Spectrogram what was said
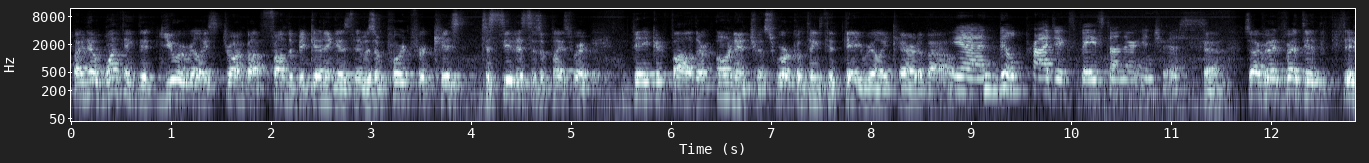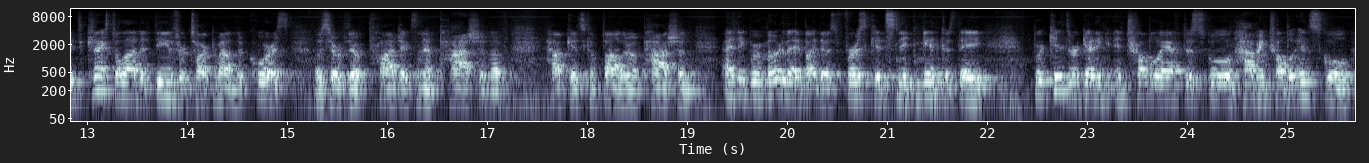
But I know one thing that you were really strong about from the beginning is that it was important for kids to see this as a place where they could follow their own interests, work on things that they really cared about. Yeah, and build projects based on their interests. Yeah. So I read, read that it connects to a lot of the themes we're talking about in the course of sort of their projects and their passion of how kids can follow their own passion. I think we're motivated by those first kids sneaking in because they were kids that were getting in trouble after school and having trouble in school,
